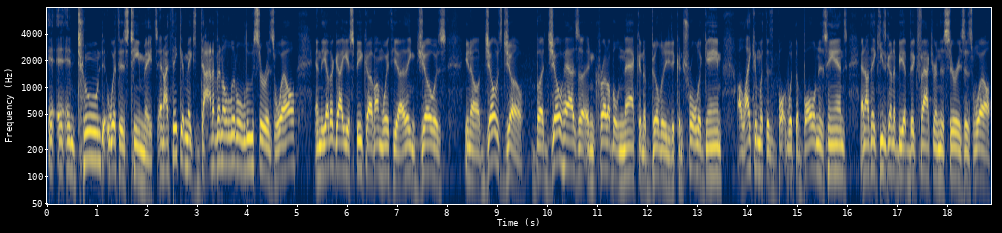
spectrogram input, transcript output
in, tuned with his teammates. And I think it makes Donovan a little looser as well. And the other guy you speak of, I'm with you. I think Joe is, you know, Joe's Joe, but Joe has an incredible knack and ability to control a game. I like him with his with the ball in his hands, and I think he's going to be a big factor in this series as well,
